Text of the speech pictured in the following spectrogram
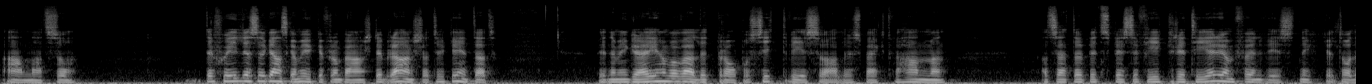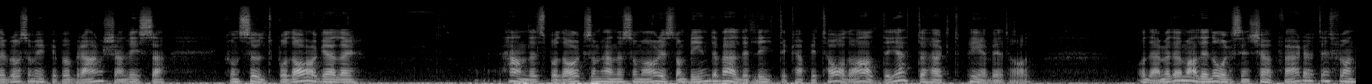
annat så det skiljer sig ganska mycket från bransch till bransch. Jag tycker inte att Benjamin Graham var väldigt bra på sitt vis och all respekt för han men att sätta upp ett specifikt kriterium för en viss nyckeltal det beror så mycket på branschen. Vissa konsultbolag eller handelsbolag som Hennes och Mauritz de binder väldigt lite kapital och alltid jättehögt PB-tal. Och därmed är de aldrig någonsin köpvärda utifrån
